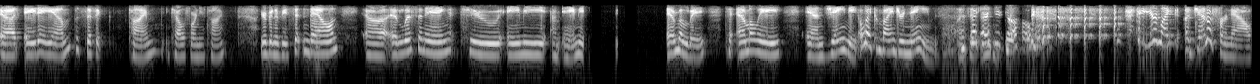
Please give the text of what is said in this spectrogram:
at 8 a.m. Pacific time, California time. You're going to be sitting down uh, and listening to Amy, um, Amy, Emily to Emily and Jamie. Oh, I combined your names. I said, there you go. hey, you're like a Jennifer now.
